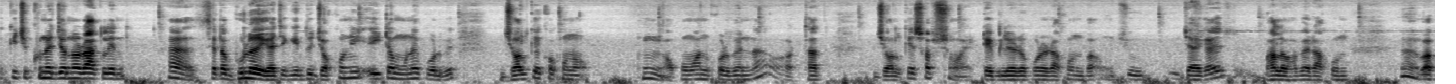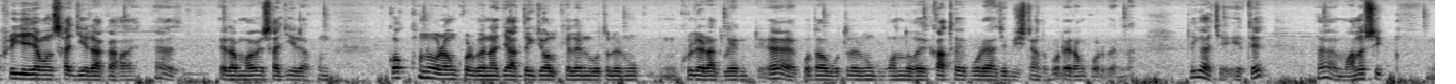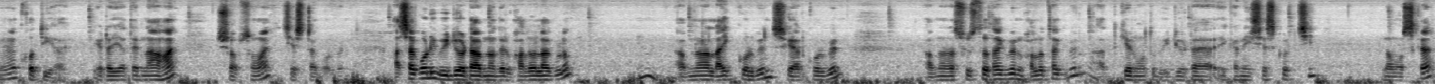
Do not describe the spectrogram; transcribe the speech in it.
কিছুক্ষণের জন্য রাখলেন হ্যাঁ সেটা ভুল হয়ে গেছে কিন্তু যখনই এইটা মনে পড়বে জলকে কখনো হুম, অপমান করবেন না অর্থাৎ জলকে সবসময় টেবিলের ওপরে রাখুন বা উঁচু জায়গায় ভালোভাবে রাখুন হ্যাঁ বা ফ্রিজে যেমন সাজিয়ে রাখা হয় হ্যাঁ এরমভাবে সাজিয়ে রাখুন। কখনো ওরম করবে না যে অর্ধেক জল খেলেন, বোতলের মুখ খুলে রাখলেন হ্যাঁ কোথাও বোতলের মুখ বন্ধ হয়ে কাত হয়ে পড়ে আছে বিছনার উপর এরম করবেন না। ঠিক আছে, এতে হ্যাঁ মানসিক ক্ষতি হয়। এটা যাতে না হয় সব সময় চেষ্টা করবেন। আশা করি ভিডিওটা আপনাদের ভালো লাগল। আপনারা লাইক করবেন, শেয়ার করবেন। আপনারা সুস্থ থাকবেন, ভালো থাকবেন। আজকের মতো ভিডিওটা এখানেই শেষ করছি। নমস্কার।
